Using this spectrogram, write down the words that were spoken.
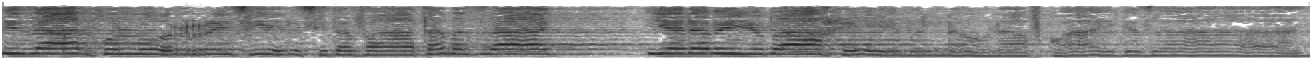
ሚዛን ሁሉ እሪ ሲል ሲጠፋ ተመዛኝ የነቢዩ ባህሪ ምነው ናፍቆ አይገዛኝ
